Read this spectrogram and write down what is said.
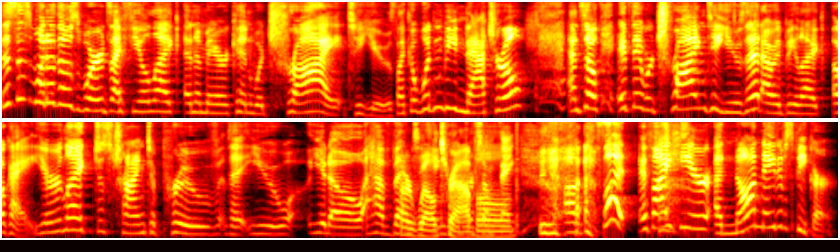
This is one of those words I feel like an American would try to use. Like it wouldn't be natural. And so if they were trying to use it, I would be like, okay, you're like just trying to prove that you, you know, have been Are well traveled. Yes. Um, but if I hear a non native speaker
